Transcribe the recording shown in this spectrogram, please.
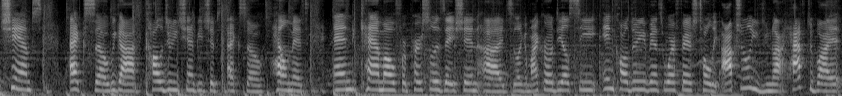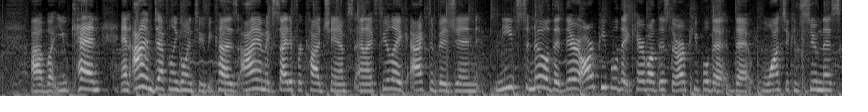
Champs EXO. We got Call of Duty Championships EXO helmet and camo for personalization. Uh, it's like a micro DLC in Call of Duty Advanced Warfare. It's totally optional. You do not have to buy it uh, but you can, and I am definitely going to because I am excited for COD Champs, and I feel like Activision needs to know that there are people that care about this, there are people that, that want to consume this,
